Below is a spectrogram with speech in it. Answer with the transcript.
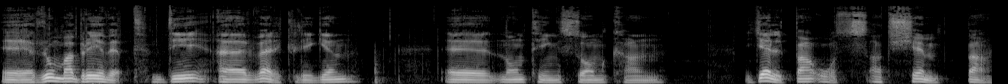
Eh, Romarbrevet, det är verkligen eh, någonting som kan hjälpa oss att kämpa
